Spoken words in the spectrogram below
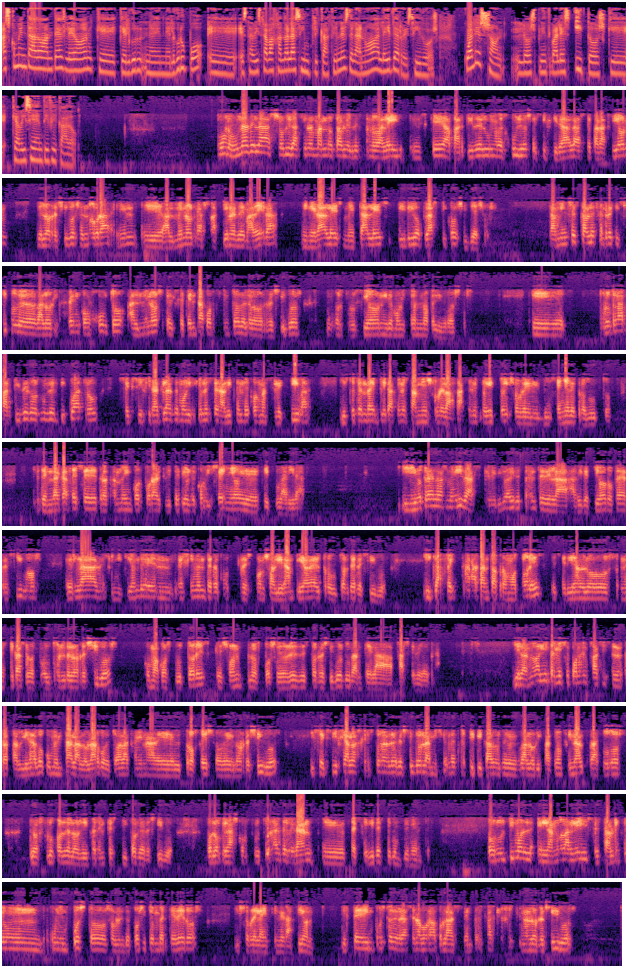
Has comentado antes, León, que, en el grupo eh, estabais trabajando las implicaciones de la nueva ley de residuos. ¿Cuáles son los principales hitos que, habéis identificado? Bueno, una de las obligaciones más notables de esta nueva ley es que a partir del 1 de julio se exigirá la separación de los residuos en obra en eh, al menos las fracciones de madera, minerales, metales, vidrio, plásticos y yesos. También se establece el requisito de valorizar en conjunto al menos el 70% de los residuos de construcción y demolición no peligrosos. Eh, por otro lado, a partir de 2024 se exigirá que las demoliciones se realicen de forma selectiva y esto tendrá implicaciones también sobre la fase de proyecto y sobre el diseño de producto, que tendrá que hacerse tratando de incorporar criterios de codiseño y de circularidad. Y otra de las medidas que deriva directamente de la Directiva Europea de Residuos es la definición del régimen de responsabilidad ampliada del productor de residuos y que afecta tanto a promotores, que serían los, en este caso, los productores de los residuos, como a constructores, que son los poseedores de estos residuos durante la fase de obra. Y en la nueva ley también se pone énfasis en la trazabilidad documental a lo largo de toda la cadena del proceso de los residuos y se exige a las gestoras de residuos la emisión de certificados de valorización final para todos los flujos de los diferentes tipos de residuos, por lo que las constructoras deberán eh, perseguir este cumplimiento. Por último, en la nueva ley se establece un, un impuesto sobre el depósito en vertederos y sobre la incineración. Este impuesto deberá ser abonado por las empresas que gestionan los residuos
